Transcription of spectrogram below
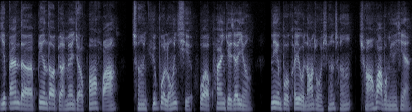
一般的病道表面较光滑，呈局部隆起或宽结节影，内部可有囊肿形成，强化不明显。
